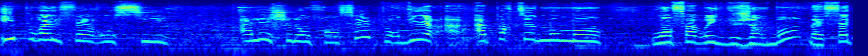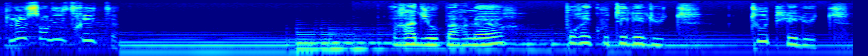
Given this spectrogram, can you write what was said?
il pourrait le faire aussi à l'échelon français pour dire à, à partir du moment où on fabrique du jambon, ben faites-le sans nitrite. Radio Parleur pour écouter les luttes, toutes les luttes.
